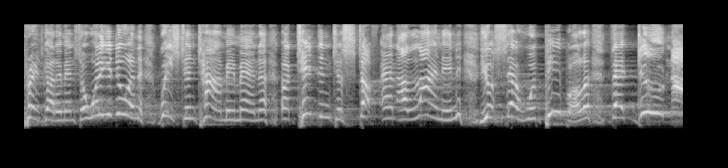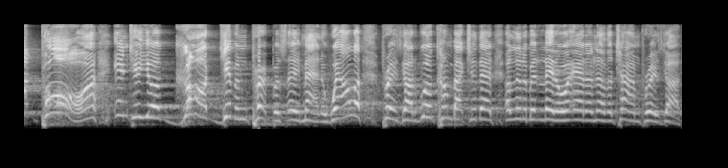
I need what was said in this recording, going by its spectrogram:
Praise God, amen. So, what are you doing? Wasting time, amen, uh, attending to stuff and aligning yourself with people that do not pour into your God given purpose, amen. Well, praise God. We'll come back to that a little bit later or at another time, praise God,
